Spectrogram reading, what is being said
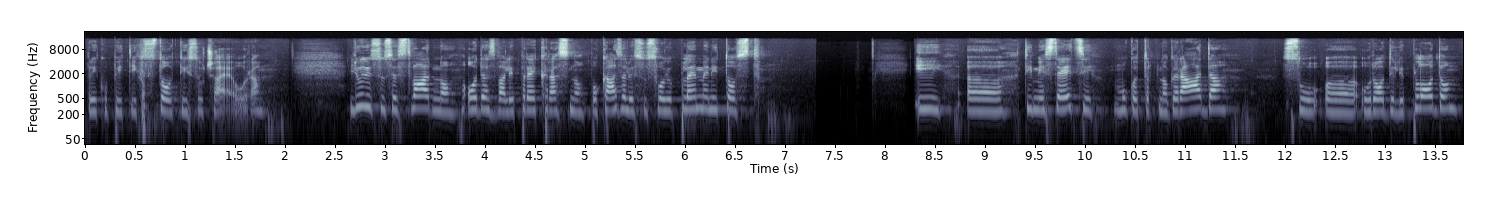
prikupi tih 100 tisuća eura. Ljudi su se stvarno odazvali prekrasno, pokazali su svoju plemenitost i uh, ti mjeseci mukotrpnog rada su uh, urodili plodom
